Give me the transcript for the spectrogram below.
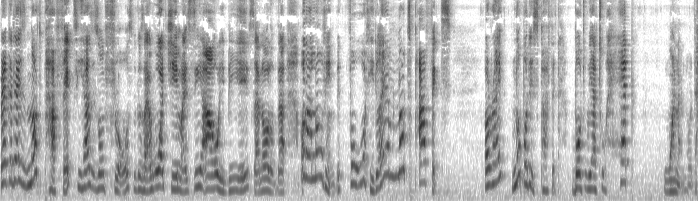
Brekete is not perfect. He has his own flaws because I watch him, I see how he behaves and all of that. But I love him for what he does. I am not perfect. All right? Nobody is perfect. But we are to help one another.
